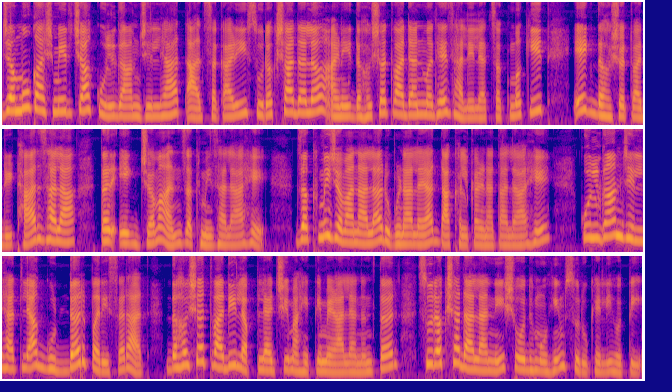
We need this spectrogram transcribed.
जम्मू काश्मीरच्या कुलगाम जिल्ह्यात आज सकाळी सुरक्षा दलं आणि दहशतवाद्यांमध्ये झालेल्या चकमकीत एक दहशतवादी ठार झाला तर एक जवान जखमी झाला आहे. जखमी जवानाला रुग्णालयात दाखल करण्यात आलं आहे. कुलगाम जिल्ह्यातल्या गुड्डर परिसरात दहशतवादी लपल्याची माहिती मिळाल्यानंतर सुरक्षा दलांनी शोधमोहीम सुरू केली होती.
